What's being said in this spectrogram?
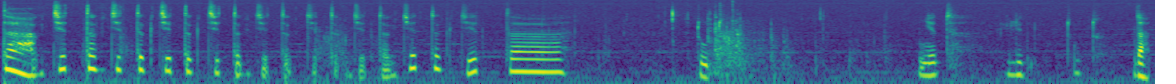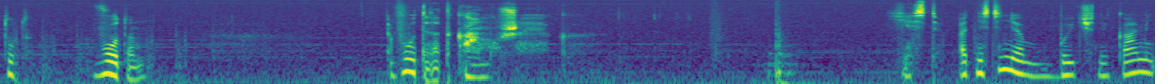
Так, где-то, где-то, где-то, где-то, где-то, где-то, где-то, где-то, где-то... Тут. Нет. Или тут. Да, тут. Вот он. Вот этот камушек. Есть. Отнести необычный камень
